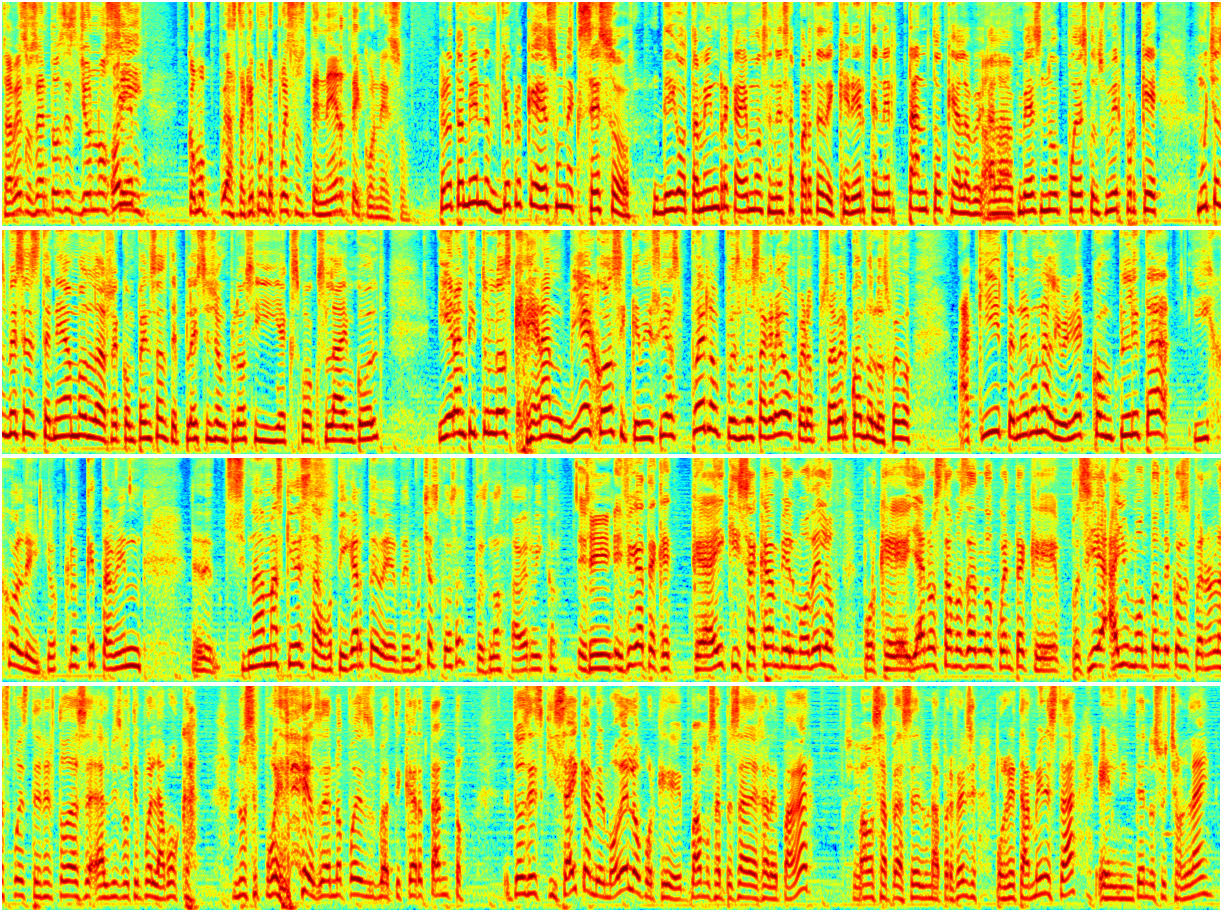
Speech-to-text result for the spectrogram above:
¿Sabes? O sea, entonces yo no sé cómo, hasta qué punto puedes sostenerte con eso. Pero también yo creo que es un exceso. Digo, también recaemos en esa parte de querer tener tanto que a la, a la vez no puedes consumir. Porque muchas veces teníamos las recompensas de PlayStation Plus y Xbox Live Gold. Y eran títulos que eran viejos y que decías, bueno, pues los agrego, pero pues a ver cuándo los juego. Aquí tener una librería completa, híjole, yo creo que también, eh, si nada más quieres abotigarte de, de muchas cosas, pues no. A ver, Vico. Y, Sí. y fíjate que, que ahí quizá cambie el modelo, porque ya no estamos dando cuenta que, pues sí, hay un montón de cosas, pero no las puedes tener todas al mismo tiempo en la boca. No se puede, o sea, no puedes platicar tanto. Entonces, quizá ahí cambie el modelo, porque vamos a empezar a dejar de pagar. Sí. Vamos a hacer una preferencia, porque también está el Nintendo Switch Online,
